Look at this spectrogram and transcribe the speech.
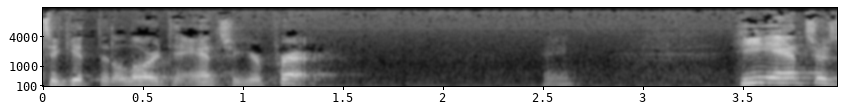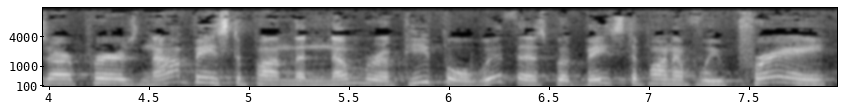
to get the Lord to answer your prayer? Okay? He answers our prayers not based upon the number of people with us, but based upon if we pray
